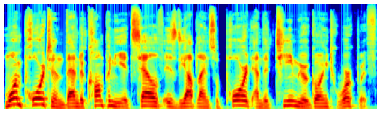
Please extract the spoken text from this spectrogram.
More important than the company itself is the upline support and the team you're going to work with.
